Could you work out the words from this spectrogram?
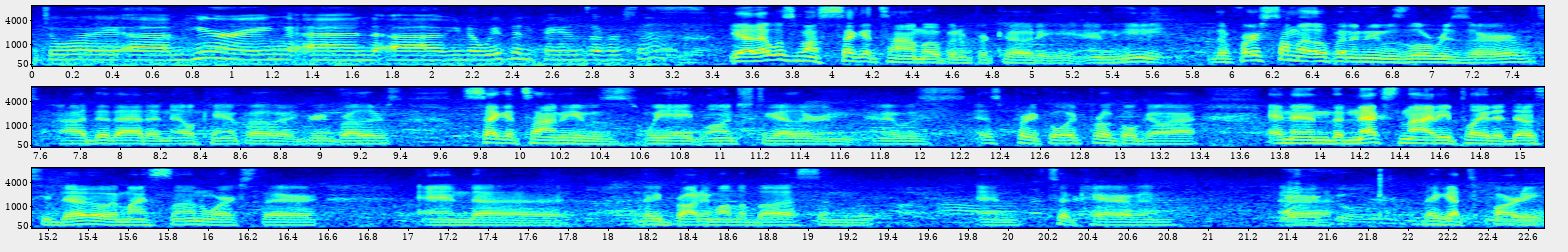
enjoy um, hearing, and uh, you know we've been fans ever since. Yeah, that was my second time opening for Cody, and he the first time I opened him he was a little reserved. I did that in El Campo at Greek Brothers. Second time he was we ate lunch together, and, and it was it's pretty cool. He's a pretty cool guy. And then the next night he played at Dosey Doe, and my son works there, and uh, they brought him on the bus and and took care of him. Uh, They got to party,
